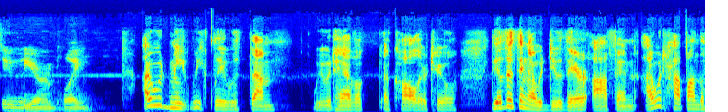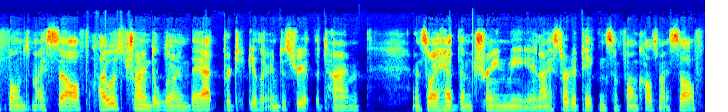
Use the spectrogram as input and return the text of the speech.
to your employee? I would meet weekly with them we would have a, a, call or two. The other thing I would do there often, I would hop on the phones myself. I was trying to learn that particular industry at the time. And so I had them train me and I started taking some phone calls myself.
